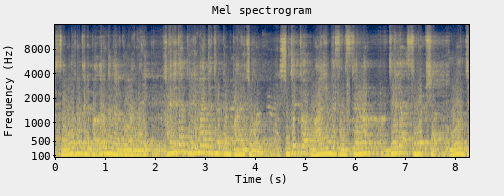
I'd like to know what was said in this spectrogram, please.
സമൂഹത്തിന് പകർന്നു നൽകുവാനായി ഹരിത പെരുമാറ്റച്ചട്ടം പാലിച്ചുകൊണ്ട് ശുചിത്വ മാലിന്യ സംസ്കരണം ജല സുരക്ഷ ഊർജ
